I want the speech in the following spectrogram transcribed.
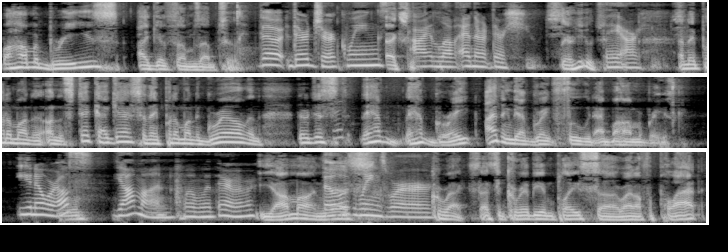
Bahama Breeze. I give thumbs up to. Their their jerk wings, Excellent. I love, and they're they're huge. They're huge. They are huge. and they put them on the on the stick, I guess, and they put them on the grill, and they're just they have they have great. I think they have great food at Bahama Breeze. You know where else? Yaman when we were there. Remember Yaman, those yes. wings were Correct. That's a Caribbean place uh, right off of Platt.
